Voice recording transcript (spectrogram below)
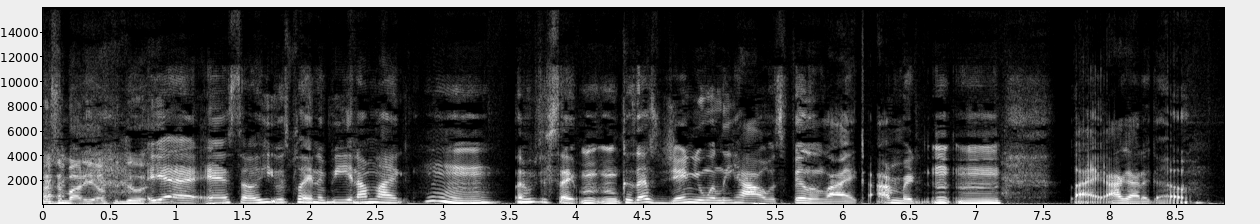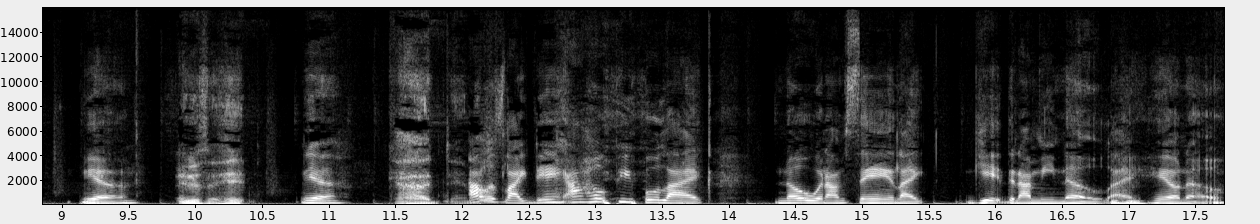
Somebody else to do it. Yeah, and so he was playing the beat, and I'm like, hmm, let me just say, mm because that's genuinely how I was feeling. Like I'm ready, mm like I gotta go. Yeah, And it's a hit. yeah. God damn. I was like, dang, I hope people like know what I'm saying, like get that I mean no, like hell no.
